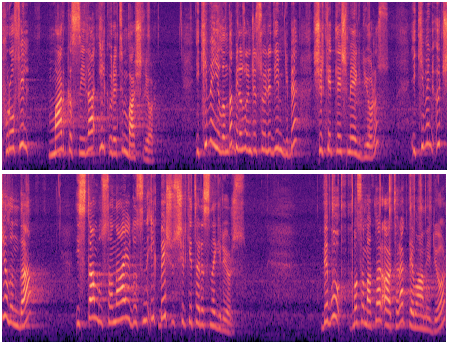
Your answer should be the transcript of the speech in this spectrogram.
profil markasıyla ilk üretim başlıyor. 2000 yılında biraz önce söylediğim gibi şirketleşmeye gidiyoruz. 2003 yılında İstanbul Sanayi Odası'nın ilk 500 şirket arasına giriyoruz. Ve bu basamaklar artarak devam ediyor.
